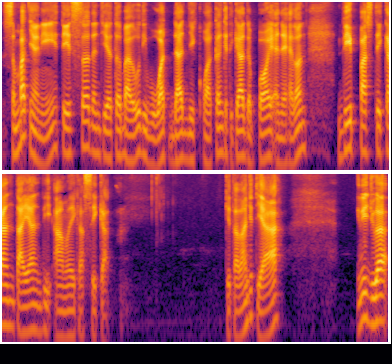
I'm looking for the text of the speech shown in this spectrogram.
sembatnya nih, teaser dan teater baru dibuat dan dikeluarkan ketika The Boy and the Heron dipastikan tayang di Amerika Serikat. Kita lanjut ya. Ini juga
